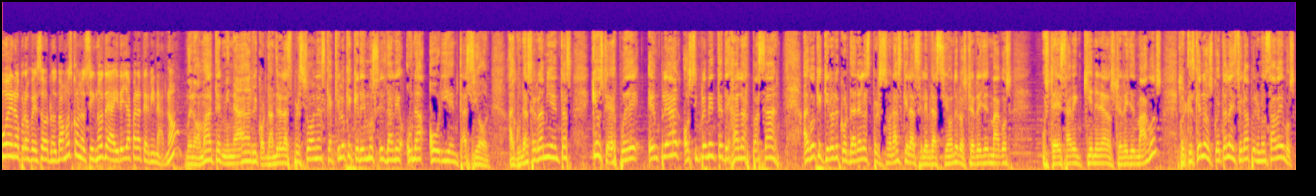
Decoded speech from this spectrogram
Bueno, profesor, nos vamos con los signos de aire ya para terminar, ¿no? Bueno, vamos a terminar recordándole a las personas que aquí lo que queremos es darle una orientación, algunas herramientas que ustedes pueden emplear o simplemente dejarlas pasar. Algo que quiero recordar a las personas que la celebración de los tres Reyes Magos ¿Ustedes saben quién eran los tres Reyes Magos? Porque es que nos cuentan la historia, pero no sabemos.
